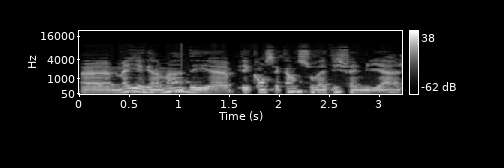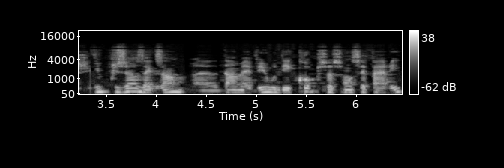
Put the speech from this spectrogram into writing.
mais il y a également des, des conséquences sur la vie familiale. J'ai vu plusieurs exemples dans ma vie où des couples se sont séparés,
